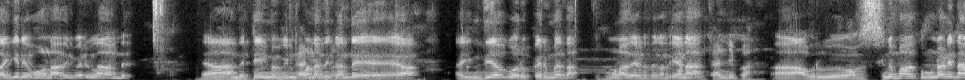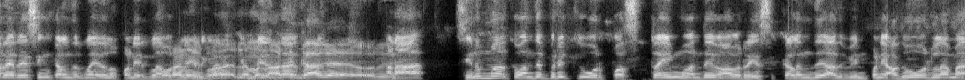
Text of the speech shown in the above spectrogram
தைரியம் போகணும் அது மாதிரி எல்லாம் வந்து அந்த டீம் வின் பண்ணதுக்கு வந்து இந்தியாவுக்கு ஒரு பெருமை தான். மூணாவது இடத்துக்கு வந்து. ஏன்னா கண்டிப்பா. அவரு சினிமாவுக்கு முன்னாடி நிறைய ரேசிங் கலந்துருக்கலாம் இதெல்லாம் பண்ணிருக்கலாம். ஒரு ஆனா சினிமாக்கு வந்த பிறகு ஒரு ஃபர்ஸ்ட் டைம் வந்து அவர் ரேஸ் கலந்து அது வின் பண்ணி அதுவும் இல்லாம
